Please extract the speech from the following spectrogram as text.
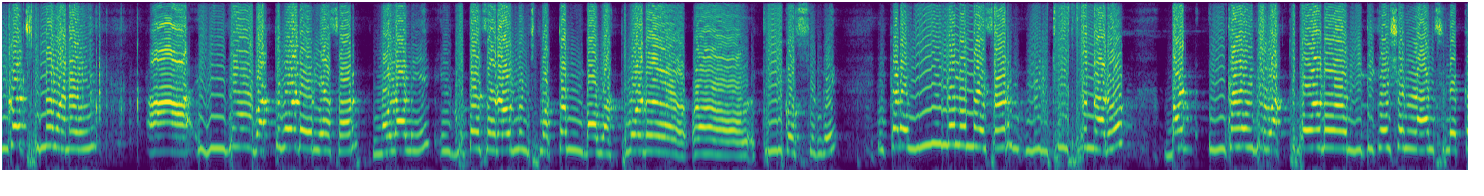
ఇంకో చిన్న మనవి. ఇది ఇది వక్తబోర్డ్ ఏరియా సార్ మూలాలి. ఈ గుట్ట సరౌండ్ నుంచి మొత్తం వక్తబోర్డ్ కిందికి వస్తుంది. ఇక్కడ ఈ ఇల్లులు ఉన్నాయి సార్ మీరు చూస్తున్నారు. బట్ ఇంకా ఇది వక్తబోర్డ్ లిటికేషన్ ల్యాండ్స్ లెక్క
